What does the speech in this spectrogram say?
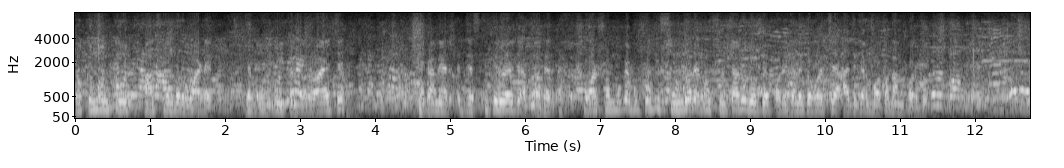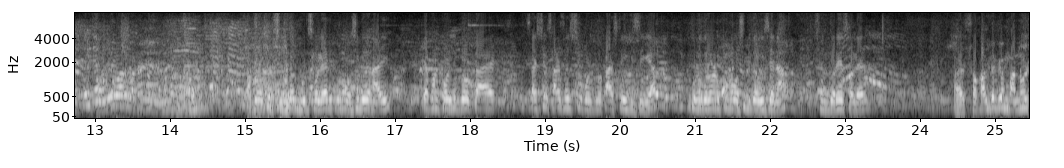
দক্ষিণমনপুর পাঁচ নম্বর ওয়ার্ডের যে ভোট কেন্দ্র রয়েছে সেখানের যে স্থিতি রয়েছে আপনাদের সবার সম্মুখে এবং খুবই সুন্দর এবং সুচারুরূপে পরিচালিত হচ্ছে আজকের মতদান পর্ব। আপনার খুব সুন্দর বুট চলের কোনো অসুবিধা নাই। এখন পর্যন্ত প্রায় চারশো সাড়ে চারশো পর্যন্ত কাজ হয়ে গেছে গিয়া। কোনো ধরনের কোনো অসুবিধা হয়েছে না সুন্দরে চলের আর সকাল থেকে মানুষ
